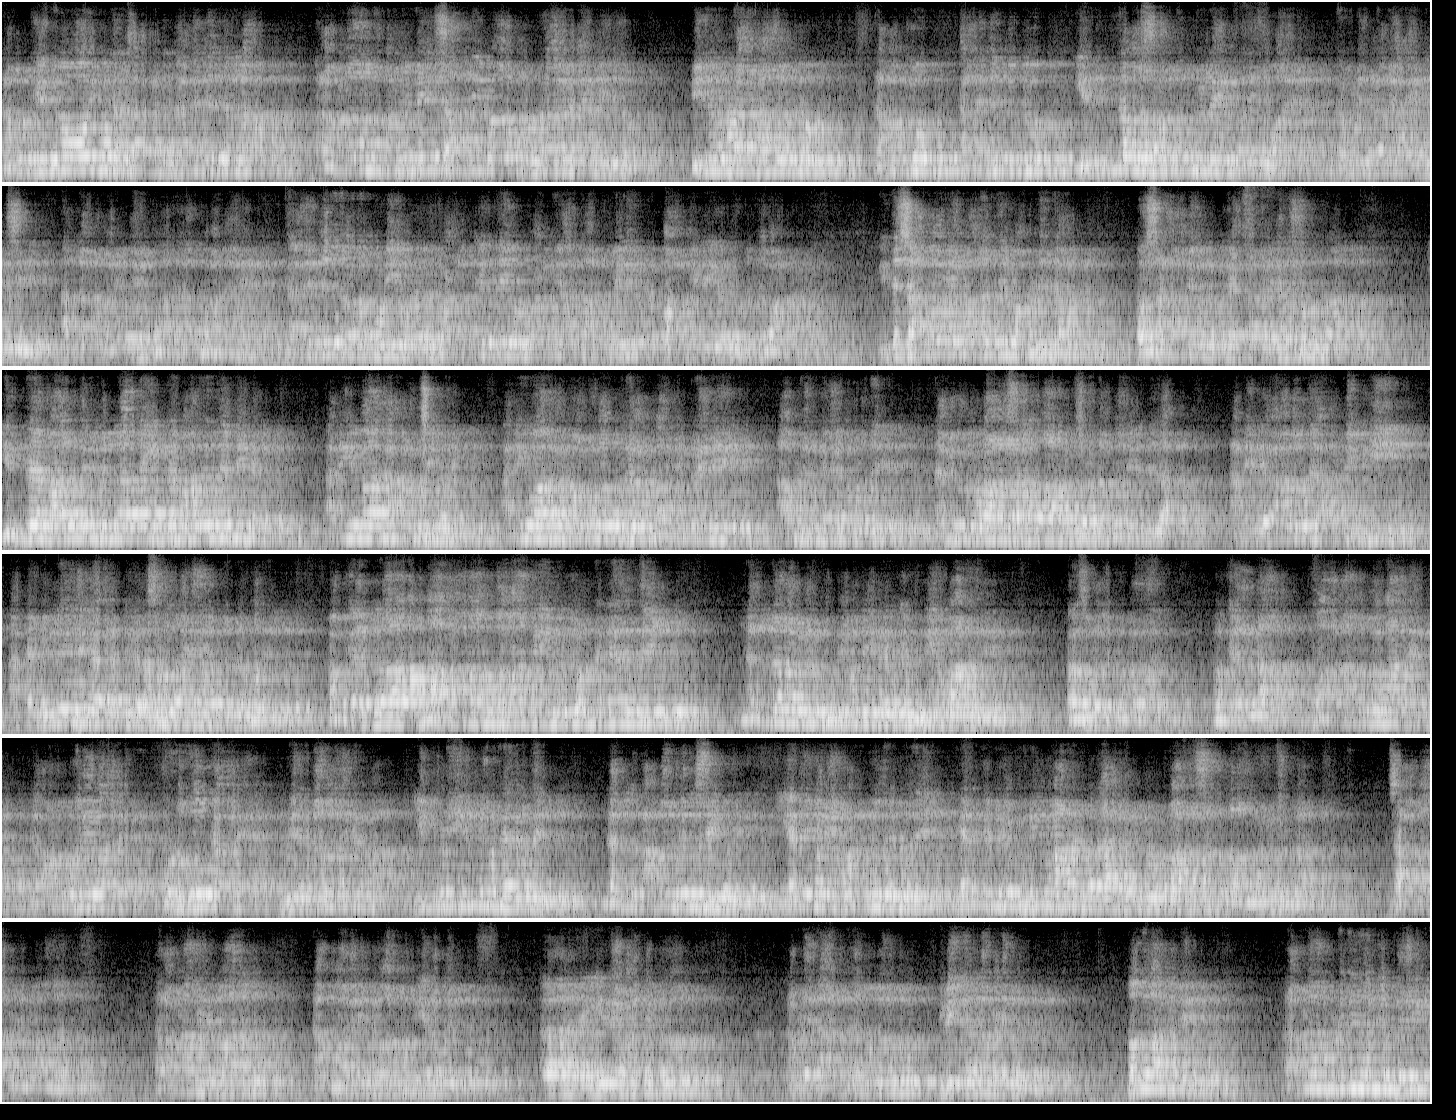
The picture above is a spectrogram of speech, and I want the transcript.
நமக்கு என்னவோ இந்த சாரண நகரத்தெல்லாம் ரமணான் மட்டுமே சாத்தியமாக ஒன்றாக ஆகியிருக்கிறோம் நமக்கும் தகஜத்துக்கும் எந்த ஒரு சம்பந்தமும் இல்லை என்பதை போல நம்முடைய நிலைமை ஆயிடுச்சு. அல்லாஹ் அனைவரையும் பாதுகாப்பான தகஜத்து தொடரக்கூடிய ஒரு வழக்கத்தை ஒரு வழக்கை அல்லாஹ் உண்மையிலே நம்முடைய வாழ்க்கையிலே ஏற்படுத்துவான். இந்த மாதத்திலும் அப்படித்தான். ஒரு சகாபி இந்த மாதத்திலும் இல்லாத இந்த மாதத்தில் நீங்கள் அதிகமாக அமல் அதிகமாக நோக்குடன் பார்க்கின்றேன் அப்படின்னு கேட்கும் பொழுது நபிகுருவான சகதாரம் சொன்ன இதுதான் அந்த அரபிக்கு அந்த வில்லேஜுக்காரருக்கு ரசூலுல்லாஹி ஸல்லல்லாஹு அலைஹி வஸல்லம் மக்கள் எல்லாம் ஆனந்தமாக இருக்கும் நேரத்தில் நல்லவர்கள் புரிவதை எனக்கு பிரியமானது ரசூலுல்லாஹி மக்கள் எல்லாம் பொழுதுக்காக இப்படி என்ன இப்படி இருக்கும் நேரத்தில் நல்ல அமல்கள் செய்வது இறைவனை வணங்குவது என்பது எனக்கு மிக பிரியமான என்பதாக நபிகள் சொல்லலாம் அவர்கள் சொன்னார் சாபாருடைய மாதம் ரமணாவுடைய மாதம் நாம் பகலில் நோக்கும் இரவில் இறை வணக்கங்களும் நம்முடைய தான தர்மங்களும் இவைகளெல்லாம் நடைபெறுகிறது பொதுவாகவே ரமணான் முடிந்ததற்கு பிறகு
